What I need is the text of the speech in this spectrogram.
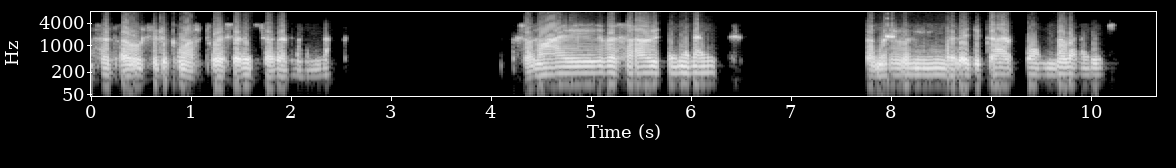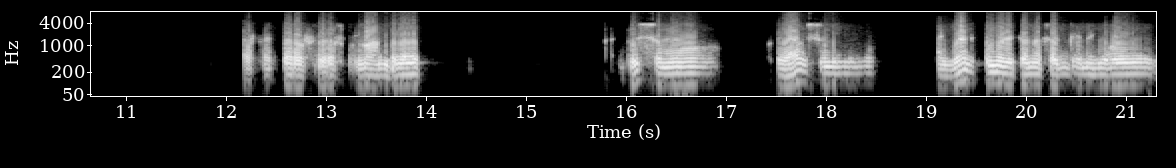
ከፈጠሩት ይልቅ መርጦ የሰበሰበን አምላክ በሰማይ በሰራዊት በመላእክት በምድርም በደቂቃ ሀሳብ በባህሮች ከፈጠረው ፍጥረት ሁሉ አንደበት ቅዱስ ስሙ ሕያው ስሙ ኃያል ስሙ የተመሰገነ ይሁን።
